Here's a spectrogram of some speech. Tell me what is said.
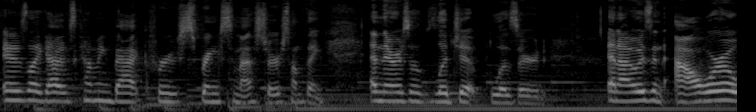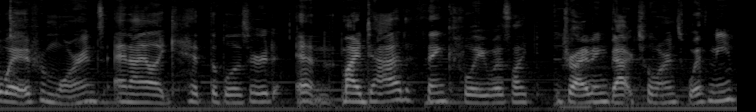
it was like I was coming back for spring semester or something, and there was a legit blizzard. And I was an hour away from Lawrence, and I like hit the blizzard. And my dad, thankfully, was like driving back to Lawrence with me,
